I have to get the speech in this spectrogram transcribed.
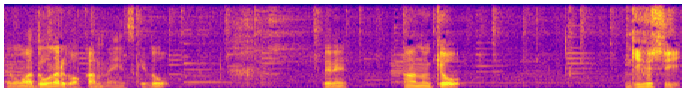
でもまあどうなるか分かんないんですけどでねあの今日岐阜市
